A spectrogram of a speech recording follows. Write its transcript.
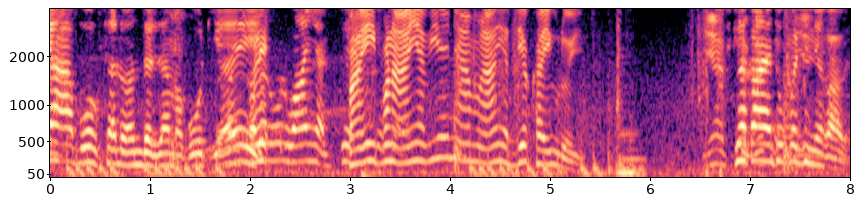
એ આ બોક્સ આડો અંદર જામાં ગોઠિયા એ અરે. પણ ઈ પણ અહીંયા વીએ ને આમ અહીંયા દેખાય ઈવડો ઈ. ત્યાં કાંઈ તું પછી ને આવે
